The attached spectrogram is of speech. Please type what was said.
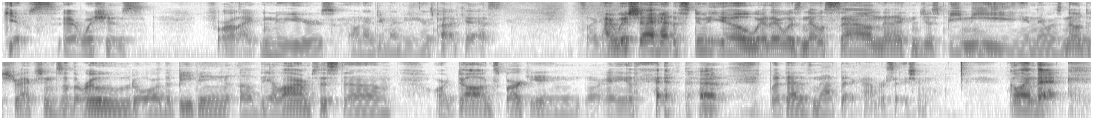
gifts or wishes for like New Year's when I do my New Year's podcast. It's like I wish I had a studio where there was no sound that I can just be me and there was no distractions of the road or the beeping of the alarm system or dogs barking or any of that. but that is not that conversation. Going back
